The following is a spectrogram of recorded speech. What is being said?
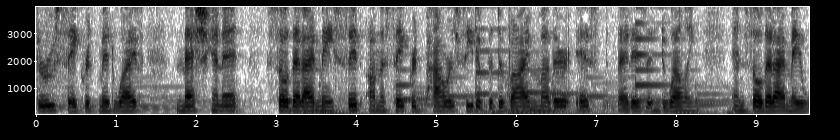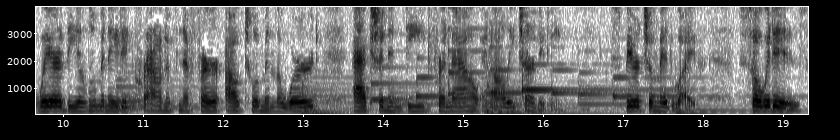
through sacred midwife Meshchenet so that I may sit on the sacred power seat of the divine mother Ist that is indwelling, and so that I may wear the illuminated crown of Nefer Altuum in the word, action, and deed for now and all eternity. Spiritual midwife. So it is.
